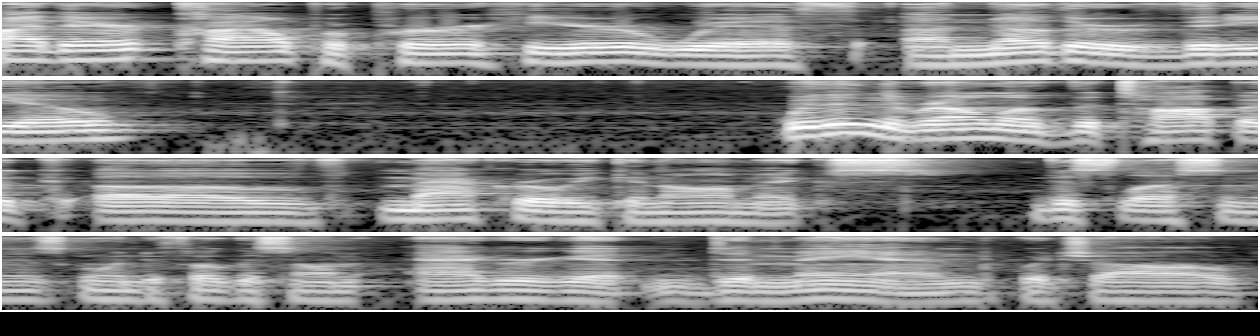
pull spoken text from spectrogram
Hi there, Kyle Purpura here with another video within the realm of the topic of macroeconomics. This lesson is going to focus on aggregate demand, which I'll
